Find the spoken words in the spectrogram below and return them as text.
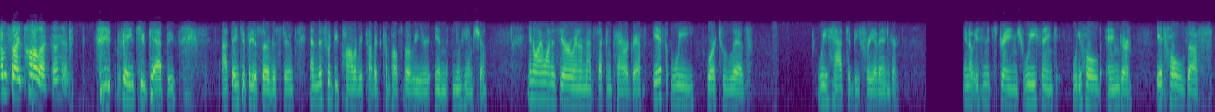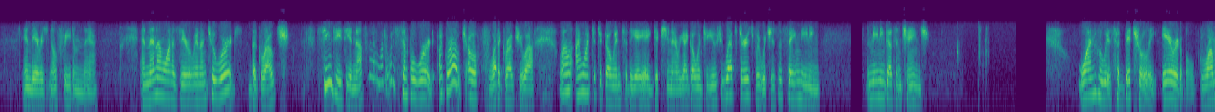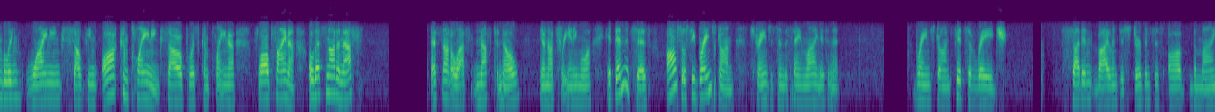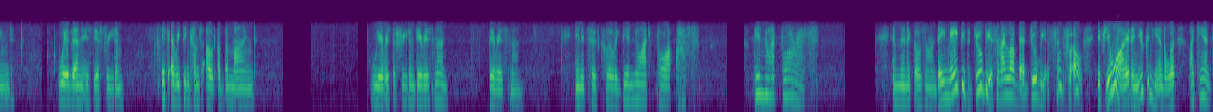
I'm sorry, Paula, go ahead. Thank you, Kathy. Uh, thank you for your service too. And this would be Paula, recovered compulsive overeater in New Hampshire. You know, I want to zero in on that second paragraph. If we were to live, we had to be free of anger. You know, isn't it strange? We think we hold anger, it holds us, and there is no freedom there. And then I want to zero in on two words the grouch. Seems easy enough. Uh, what, what a simple word. A grouch. Oh, what a grouch you are. Well, I wanted to go into the AA dictionary. I go into Usually Webster's, which is the same meaning. The meaning doesn't change. One who is habitually irritable, grumbling, whining, sulking, or complaining, sourpuss, complainer, fault finder. Oh, that's not enough. That's not enough enough to know you're not free anymore. It then it says also see brainstorm. Strange, it's in the same line, isn't it? Brainstorm, fits of rage, sudden violent disturbances of the mind. Where then is their freedom? If everything comes out of the mind, where is the freedom? There is none. There is none. And it says clearly, they're not for us. They're not for us. And then it goes on. They may be the dubious, and I love that dubious. Well, if you want it and you can handle it, I can't.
